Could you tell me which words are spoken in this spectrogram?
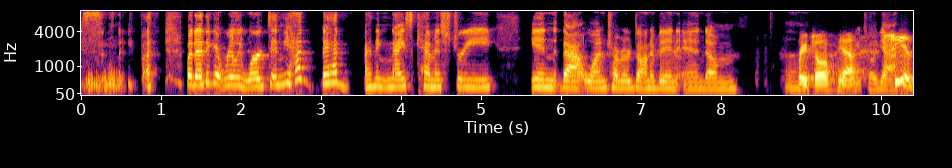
silly, but but I think it really worked. And you had they had I think nice chemistry in that one. Trevor Donovan and um, uh, Rachel, yeah, Rachel, yeah, she is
